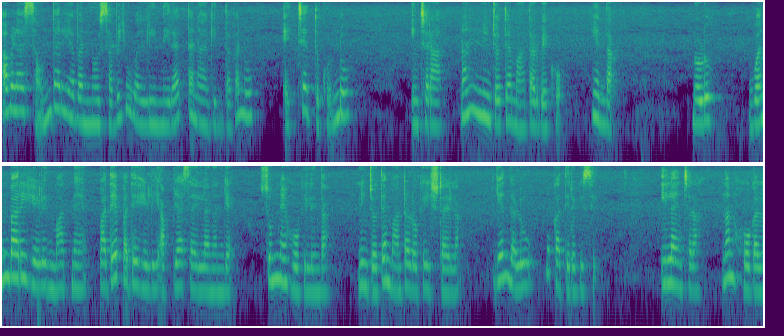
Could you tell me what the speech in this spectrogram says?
ಅವಳ ಸೌಂದರ್ಯವನ್ನು ಸವಿಯುವಲ್ಲಿ ನಿರತನಾಗಿದ್ದವನು ಎಚ್ಚೆತ್ತುಕೊಂಡು, ಇಂಚರ, ನಾನು ನಿನ್ನ ಜೊತೆ ಮಾತಾಡಬೇಕು ಎಂದ. ನೋಡು, ಒಂದು ಬಾರಿ ಹೇಳಿದ ಮಾತನ್ನೇ ಪದೇ ಪದೇ ಹೇಳಿ ಅಭ್ಯಾಸ ಇಲ್ಲ ನನಗೆ. ಸುಮ್ಮನೆ ಹೋಗಿಲ್ಲಿಂದ. ನಿನ್ನ ಜೊತೆ ಮಾತಾಡೋಕೆ ಇಷ್ಟ ಇಲ್ಲ ಎಂದಳು ಮುಖ ತಿರುಗಿಸಿ. ಇಲ್ಲ ಇಂಚರ, ನಾನು ಹೋಗಲ್ಲ.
